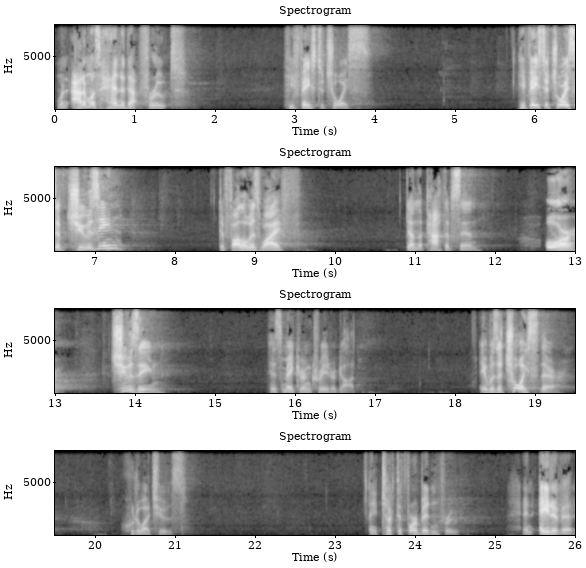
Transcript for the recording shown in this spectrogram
When Adam was handed that fruit, he faced a choice. He faced a choice of choosing to follow his wife down the path of sin or choosing his maker and creator God. It was a choice there. Who do I choose? And he took the forbidden fruit and ate of it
